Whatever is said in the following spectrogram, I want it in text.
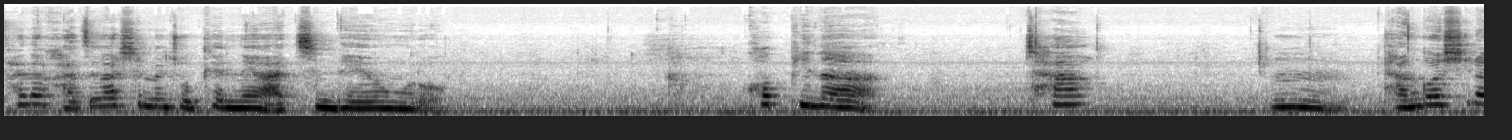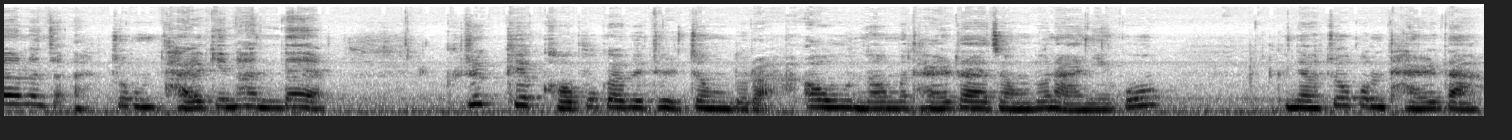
하나 가져가시면 좋겠네요. 아침 대용으로. 커피나 차? 음, 단 거 싫어하는 자- 조금 달긴 한데 그렇게 거부감이 들 정도로 아우 너무 달다 정도는 아니고 그냥 조금 달다.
